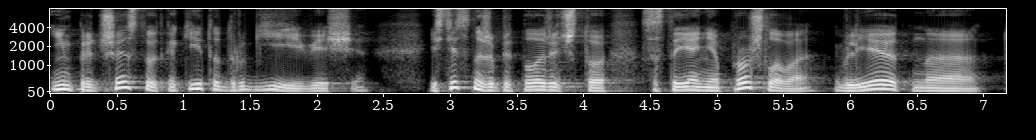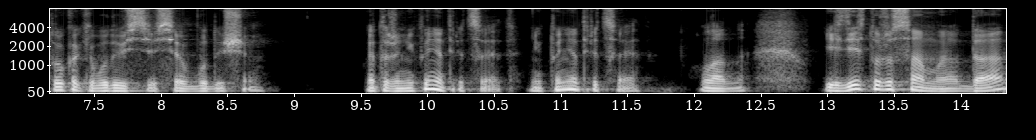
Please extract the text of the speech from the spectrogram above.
Им предшествуют какие-то другие вещи. Естественно же предположить, что состояние прошлого влияют на то, как я буду вести себя в будущем. Это же никто не отрицает. Никто не отрицает. Ладно. И здесь то же самое. Да,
